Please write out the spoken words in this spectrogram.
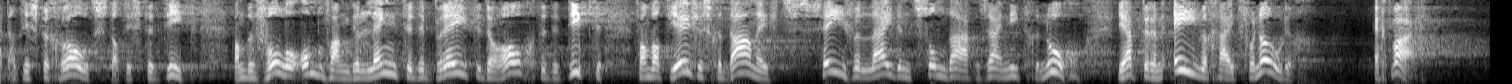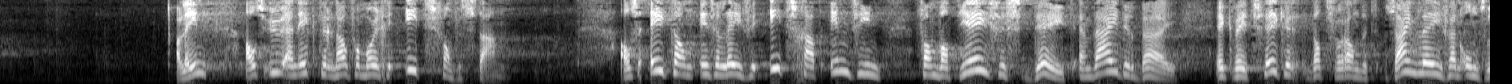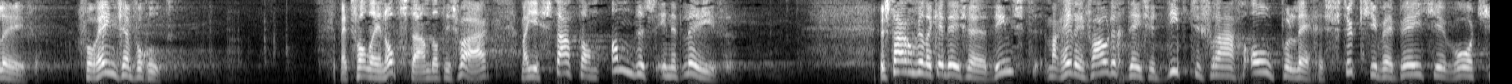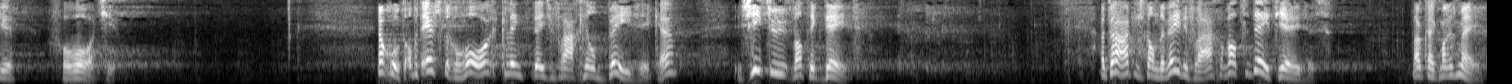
dat is te groot, dat is te diep. Want de volle omvang, de lengte, de breedte, de hoogte, de diepte van wat Jezus gedaan heeft. Zeven leidend zondagen zijn niet genoeg. Je hebt er een eeuwigheid voor nodig. Echt waar. Alleen als u en ik er nou vanmorgen iets van verstaan. Als Ethan in zijn leven iets gaat inzien van wat Jezus deed en wij erbij. Ik weet zeker dat verandert zijn leven en ons leven. Voor eens en voorgoed. Met vallen en opstaan, dat is waar, maar je staat dan anders in het leven. Dus daarom wil ik in deze dienst, maar heel eenvoudig, deze dieptevraag openleggen. Stukje bij beetje, woordje voor woordje. Nou goed, op het eerste gehoor klinkt deze vraag heel basic, hè? Ziet u wat ik deed? Uiteraard is dan de wedervraag, wat deed Jezus? Nou, kijk maar eens mee.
